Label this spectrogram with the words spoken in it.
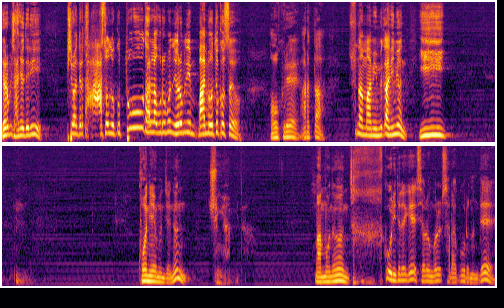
여러분 자녀들이 필요한 대로 다 써놓고 또 달라고 그러면 여러분이 마음이 어떻겠어요? 어 그래 알았다. 순한 마음입니까? 아니면 이 권위의 문제는 중요합니다. 만모는 자꾸 우리들에게 새로운 걸 사라고 그러는데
